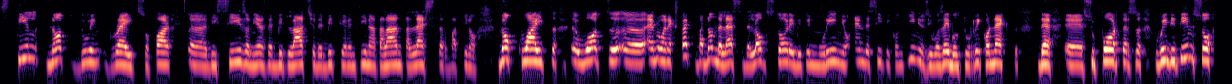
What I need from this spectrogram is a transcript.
still not doing great so far uh, this season. Yes, they beat Lazio, they beat Fiorentina, Atalanta, Leicester, but you know, not quite uh, what uh, everyone expects. But nonetheless, the love story between Mourinho and the city continues. He was able to reconnect the uh, supporters with the team. So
